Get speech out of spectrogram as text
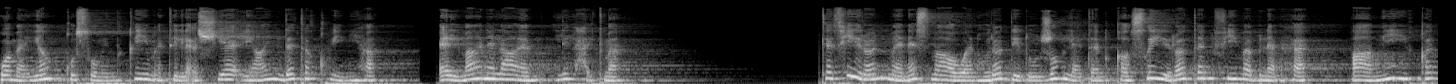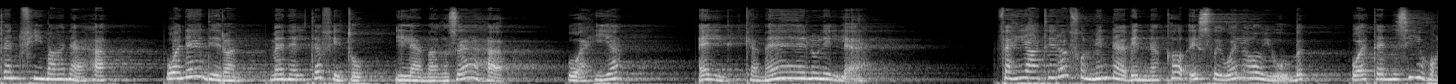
وما ينقص من قيمة الأشياء عند تقويمها. المعنى العام للحكمة. كثيرا ما نسمع ونردد جملة قصيرة في مبناها عميقة في معناها ونادرا ما نلتفت إلى مغزاها وهي الكمال لله. فهي اعتراف منا بالنقائص والعيوب وتنزيه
